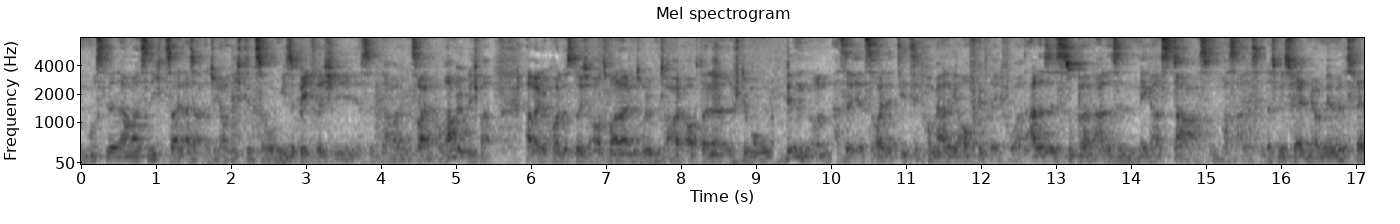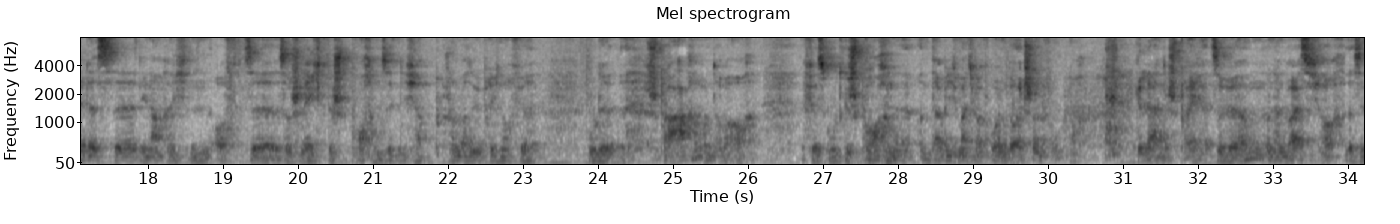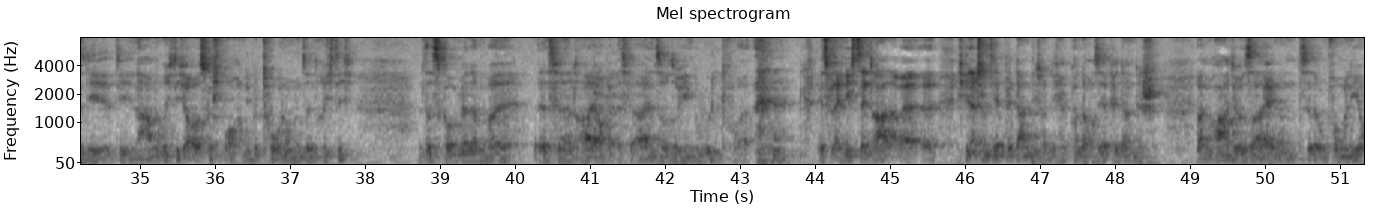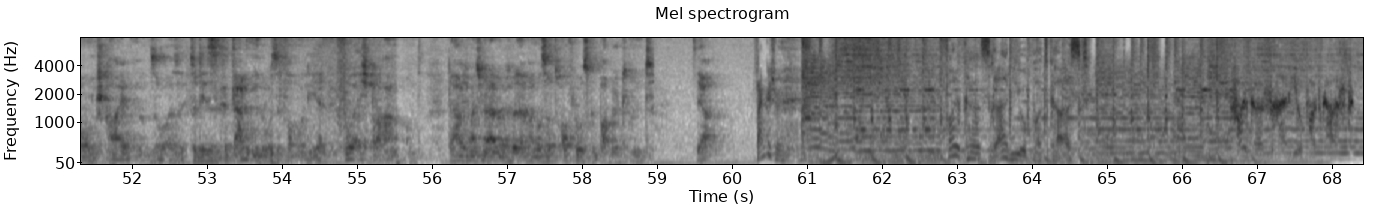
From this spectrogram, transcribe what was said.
musste damals nicht sein. Also natürlich auch nicht jetzt so miesepetrig, wie es im damaligen zweiten Programm üblich war. Aber du konntest durchaus mal an einem trüben Tag auch deine Stimmung dimmen. Und also jetzt heute, die, die kommen mir alle wie aufgedreht vor. Alles ist super alle sind Megastars und was alles. Das missfällt mir. Und mir missfällt, dass äh, die Nachrichten oft äh, so schlecht gesprochen sind. Ich habe schon was übrig noch für gute Sprache und aber auch fürs gut Gesprochene. Und da bin ich manchmal froh, im Deutschlandfunk noch gelernte Sprecher zu hören. Und dann weiß ich auch, das sind die, die Namen richtig ausgesprochen, die Betonungen sind richtig. Und das kommt mir dann bei SWR 3, auch bei SWR 1 so, so hingehudelt vor. Ist vielleicht nicht zentral, aber äh, ich bin ja schon sehr pedantisch. Also ich konnte auch sehr pedantisch beim Radio sein und äh, um Formulierungen streiten und so. Also so dieses gedankenlose Formulieren, furchtbar. Und da habe ich manchmal es wird einfach nur so drauf losgebabbelt und ja. Dankeschön. Volkers Radio Podcast. Volkers Radio Podcast.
